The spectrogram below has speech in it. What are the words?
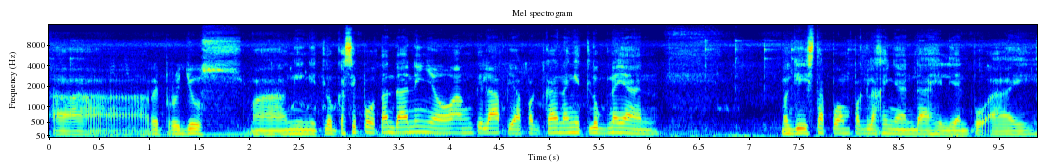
ah, reproduce, mangingitlog. Kasi po tandaan niyo ang tilapia pagka nangitlog na 'yan, magi-stop po ang paglaki niyan dahil yan po ay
